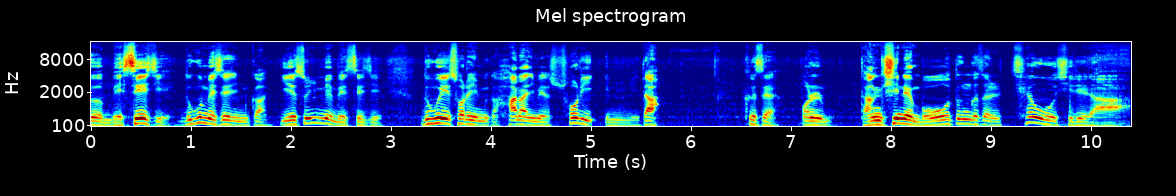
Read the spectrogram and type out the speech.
그 메시지 누구 메시지입니까? 예수님의 메시지 누구의 소리입니까? 하나님의 소리입니다. 그래서 오늘 당신의 모든 것을 채우시리라.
